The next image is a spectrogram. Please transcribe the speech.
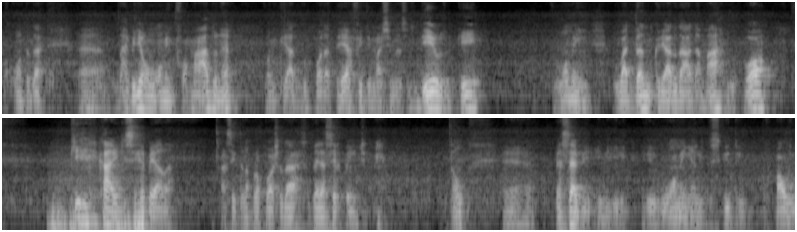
por conta da, uh, da rebelião, um homem formado, né? um homem criado do pó da terra, feito em mais semelhança de Deus, ok? Um homem o Adão criado da Adamar, do pó, que cai, que se rebela, aceitando a proposta da velha serpente. Então, é, percebe ele, ele, o homem ali descrito em, por Paulo,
